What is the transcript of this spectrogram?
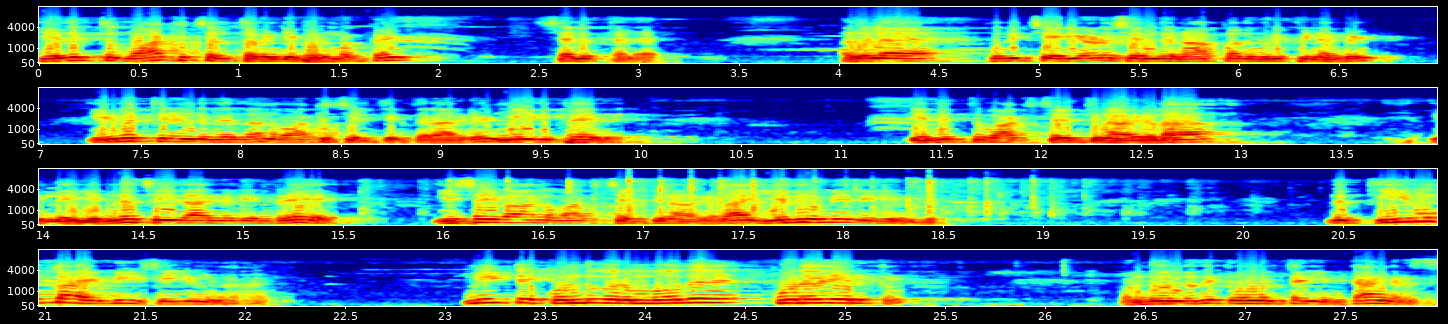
எதிர்த்து வாக்கு செலுத்த வேண்டிய பெருமக்கள் செலுத்தனர் அதுல புதுச்சேரியோடு சேர்ந்து நாற்பது உறுப்பினர்கள் இருபத்தி ரெண்டு பேர் தான் வாக்கு செலுத்தியிருக்கிறார்கள். மீதி பேர் எதிர்த்து வாக்கு செலுத்தினார்களா? இல்லை என்ன செய்தார்கள் என்றே இசைவாக வாக்கு செலுத்தினார்களா? எதுவுமே தெரியவில்லை. இந்த திமுக எப்படி செய்யும்னா நீட்டை கொண்டு வரும்போது கூடவே இருக்கும். கொண்டு வந்தது உங்களுக்கு தெரியும் காங்கிரஸ்.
